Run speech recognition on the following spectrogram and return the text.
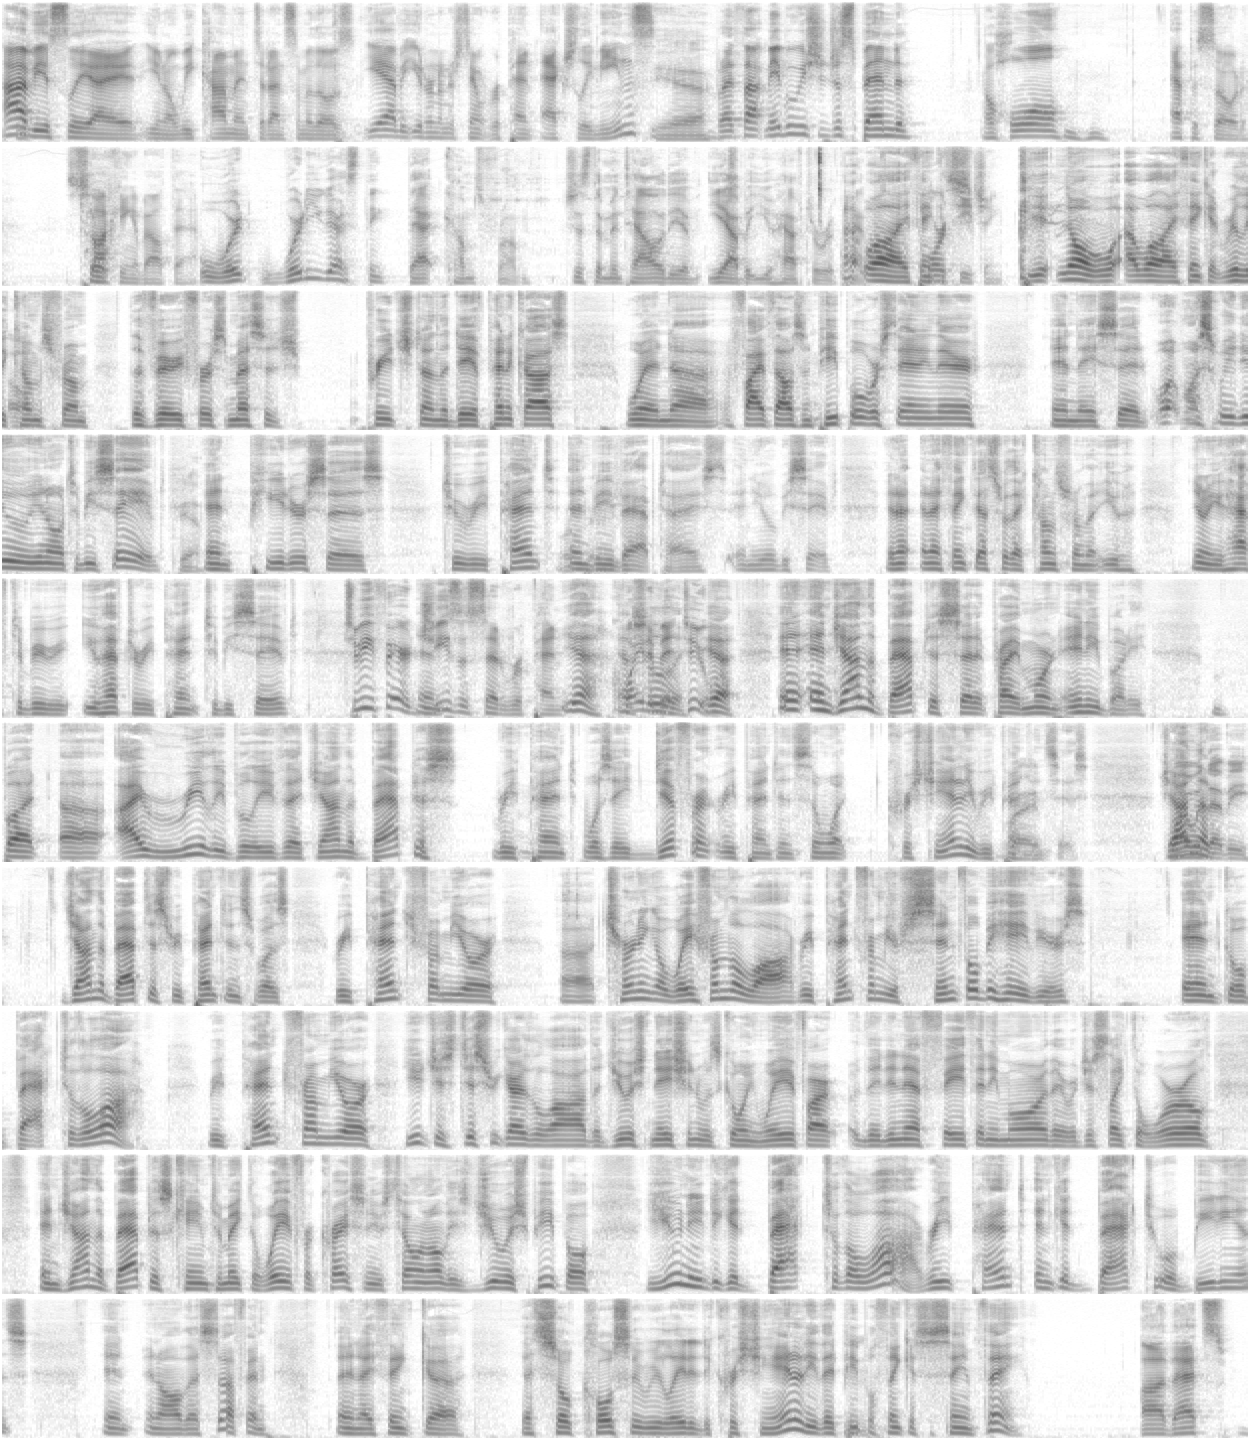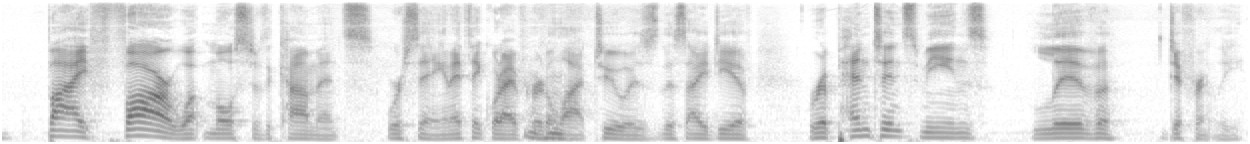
obviously, I you know we commented on some of those. Yeah, but you don't understand what repent actually means. Yeah. But I thought maybe we should just spend a whole episode So- talking about that. Where where do you guys think that comes from? Just the mentality of yeah, but you have to Uh, repent. well, I think Poor teaching. Yeah, no, well, I think it really Oh. comes from the very first message preached on the day of Pentecost when uh, 5,000 people were standing there and they said, What must we do, you know, to be saved? Yeah. And Peter says, To repent Or and be baptized, and you will be saved. And I, and I think that's where that comes from that you, you know, you have to be, re- you have to repent to be saved. To be fair, Jesus said repent Yeah, quite absolutely. a bit too. Yeah, and, and John the Baptist said it probably more than anybody, but uh, I really believe that John the Baptist repent was a different repentance than what Christianity repentance is. Why John would the that be? John the Baptist repentance was repent from your uh, turning away from the law, repent from your sinful behaviors, and go back to the law. Repent from your, you just disregarded the law. The Jewish nation was going way far. They didn't have faith anymore. They were just like the world. And John the Baptist came to make the way for Christ, and he was telling all these Jewish people, you need to get back to the law. Repent and get back to obedience and, and all that stuff. And and I think uh, that's so closely related to Christianity that people think it's the same thing. Uh, that's by far what most of the comments were saying. And I think what I've heard Mm-hmm. a lot too is this idea of repentance means live differently,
